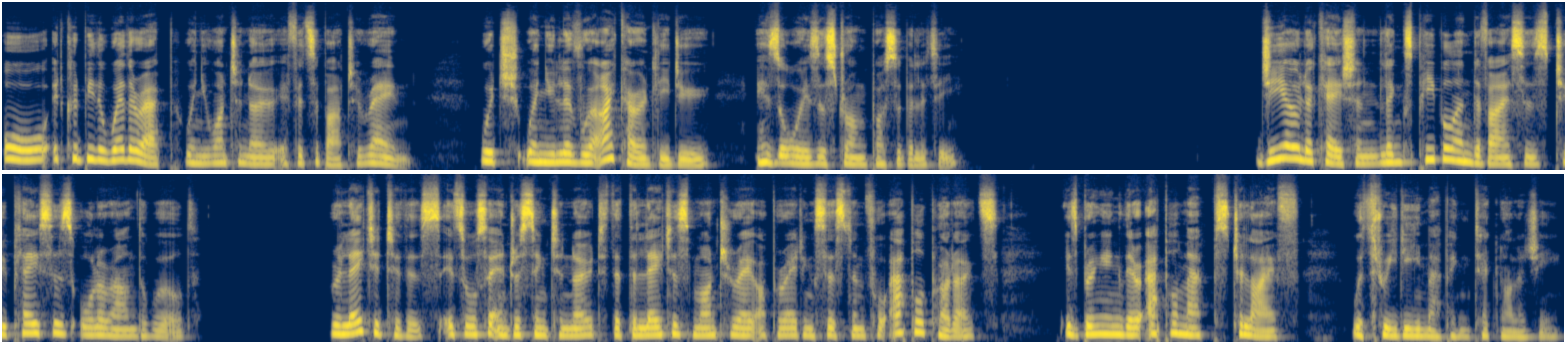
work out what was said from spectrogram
Or it could be the weather app when you want to know if it's about to rain, which, when you live where I currently do, is always a strong possibility. Geolocation links people and devices to places all around the world. Related to this, it's also interesting to note that the latest Monterey operating system for Apple products is bringing their Apple Maps to life with 3D mapping technology.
